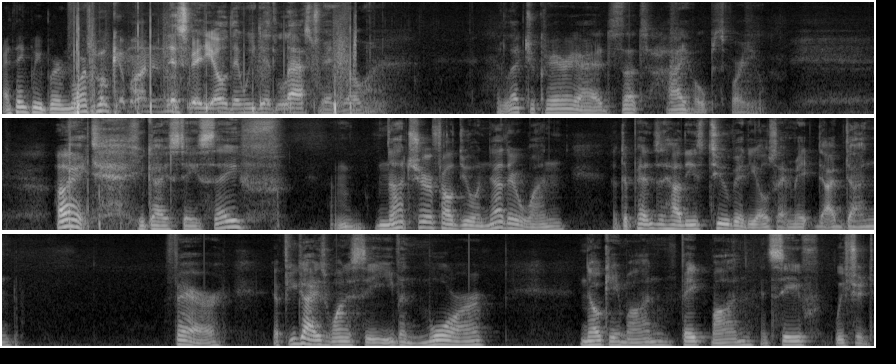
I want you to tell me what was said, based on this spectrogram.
I think we burned more Pokemon in this video than we did last video. Electric Fairy, I had such high hopes for you. Alright, you guys stay safe. I'm not sure if I'll do another one. It depends on how these two videos I made I've done fare. If you guys want to see even more Nokemon, Fakemon, and see if we should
